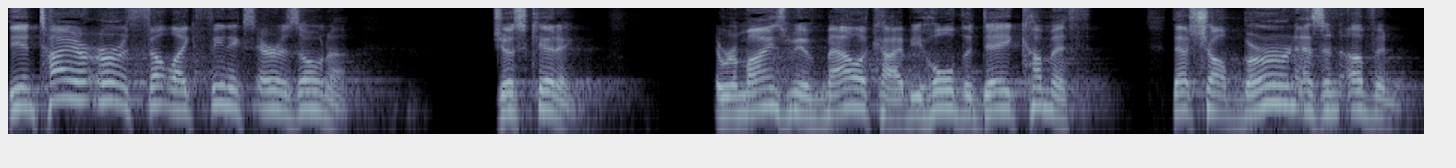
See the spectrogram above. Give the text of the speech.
The entire earth felt like Phoenix, Arizona. Just kidding. It reminds me of Malachi. Behold, the day cometh that shall burn as an oven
